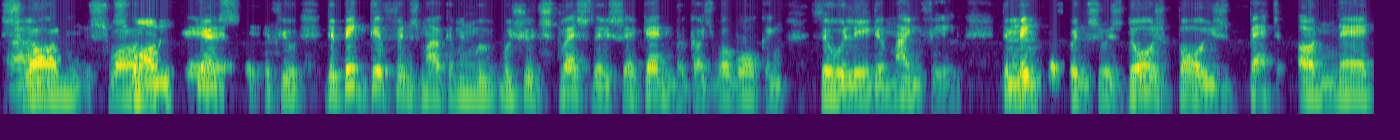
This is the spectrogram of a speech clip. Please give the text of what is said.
Swan, um, Swan, Swan yes. If you, the big difference, Malcolm, and we, we should stress this again because we're walking through a legal minefield. The mm. big difference was those boys bet on their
